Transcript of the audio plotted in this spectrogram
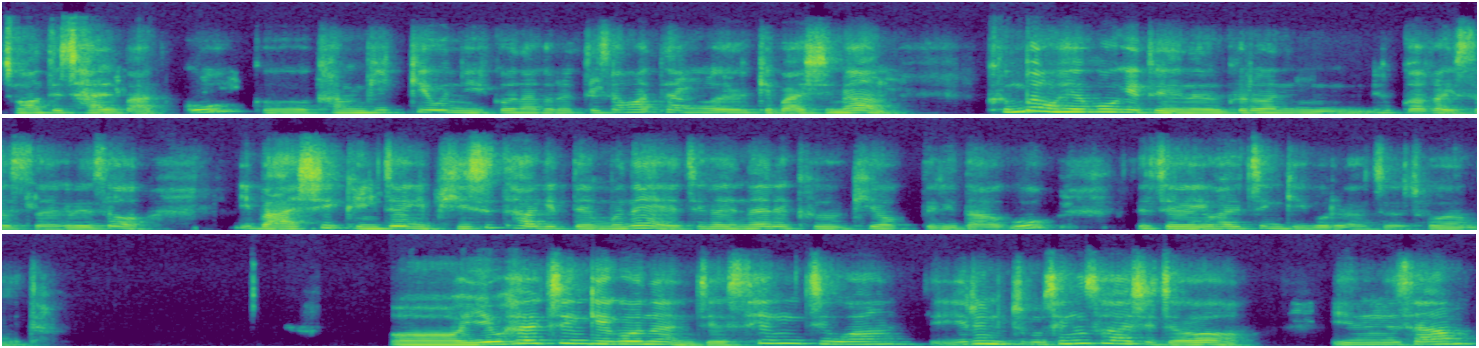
저한테 잘 맞고 그 감기 기운이 있거나 그럴 때 쌍화탕을 이렇게 마시면 금방 회복이 되는 그런 효과가 있었어요. 그래서 이 맛이 굉장히 비슷하기 때문에 제가 옛날에 그 기억들이 나고 제가 이 활진기구를 아주 좋아합니다. 어, 이 활진기구는 이제 생지황 이름 좀 생소하시죠? 인삼,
